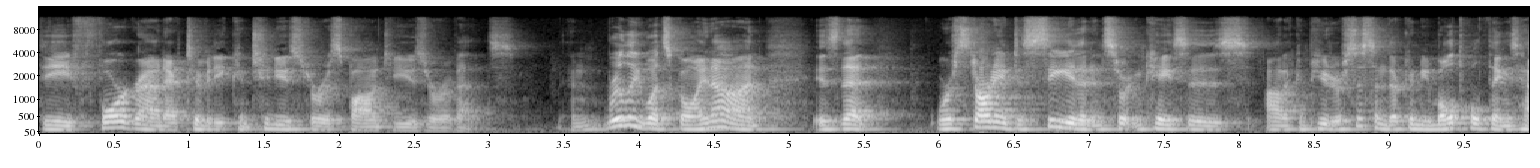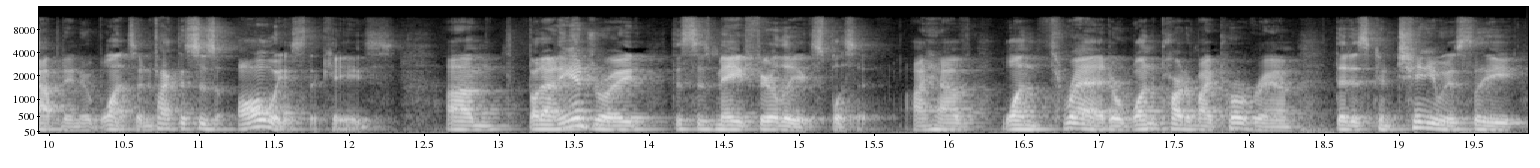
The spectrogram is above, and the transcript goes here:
the foreground activity continues to respond to user events. And really what's going on is that we're starting to see that in certain cases on a computer system, there can be multiple things happening at once. And in fact, this is always the case. Um, but on Android, this is made fairly explicit. I have one thread or one part of my program that is continuously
